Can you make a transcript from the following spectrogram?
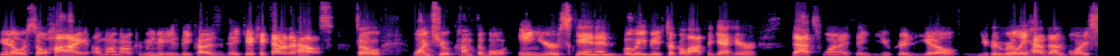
you know, is so high among our communities because they get kicked out of their house. So once you're comfortable in your skin, and believe me, it took a lot to get here that's when I think you could, you know, you could really have that voice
